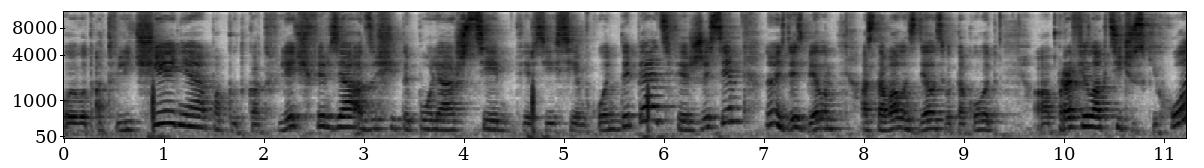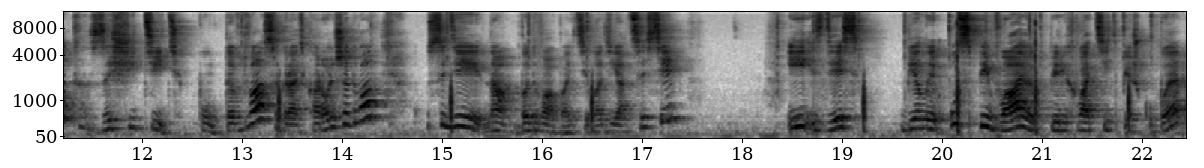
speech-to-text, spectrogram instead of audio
такое вот отвлечение, попытка отвлечь ферзя от защиты поля h7, ферзь e7, конь d5, ферзь g7. Ну и здесь белым оставалось сделать вот такой вот профилактический ход, защитить пункт f2, сыграть король g2, с идеей на b2 пойти ладья c7. И здесь белые успевают перехватить пешку b,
